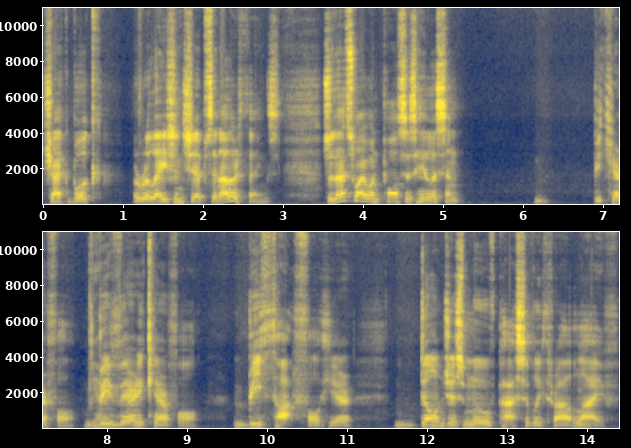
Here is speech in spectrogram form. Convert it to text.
checkbook, relationships, and other things. So that's why when Paul says, hey, listen, be careful, yeah. be very careful be thoughtful here. Don't just move passively throughout mm. life.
